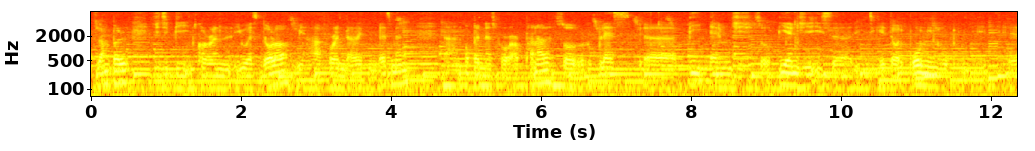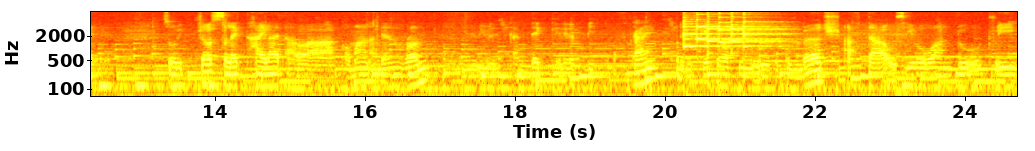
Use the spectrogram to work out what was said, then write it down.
example GDP in current US dollar we have foreign direct investment and openness for our panel so replace uh, PMG so PMG is uh, the indicator mean uh, so just select highlight our command and then run. And we can take a little bit of time the indicator after 0 1 2 3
